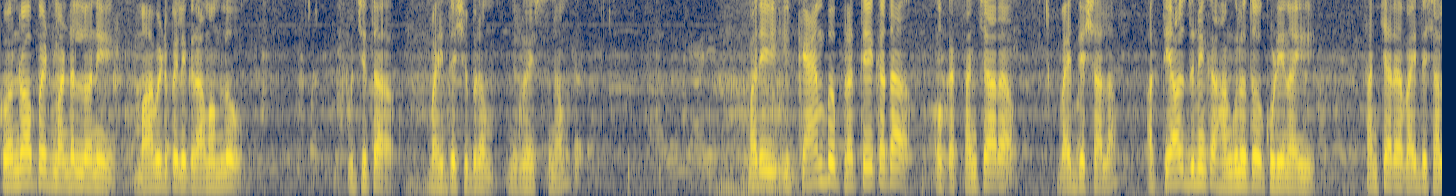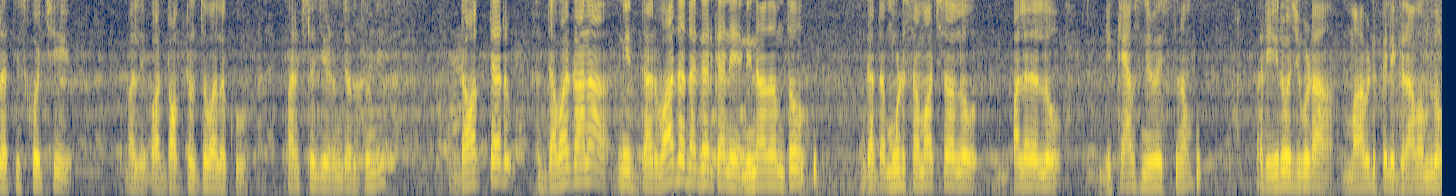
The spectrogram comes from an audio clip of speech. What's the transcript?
కోనరావుపేట మండలంలోని మామిడిపల్లి గ్రామంలో ఉచిత వైద్య శిబిరం నిర్వహిస్తున్నాం. మరి ఈ క్యాంప్ ప్రత్యేకత ఒక సంచార వైద్యశాల. అత్యాధునిక హంగులతో కూడిన ఈ సంచార వైద్యశాల తీసుకొచ్చి మళ్ళీ వా డాక్టర్తో వాళ్ళకు పరీక్షలు చేయడం జరుగుతుంది. డాక్టర్ దవాఖానా మీ దర్వాజా దగ్గరికి అనే నినాదంతో గత మూడు సంవత్సరాలు పల్లెలలో ఈ క్యాంప్స్ నిర్వహిస్తున్నాం. మరి ఈరోజు కూడా మామిడిపల్లి గ్రామంలో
